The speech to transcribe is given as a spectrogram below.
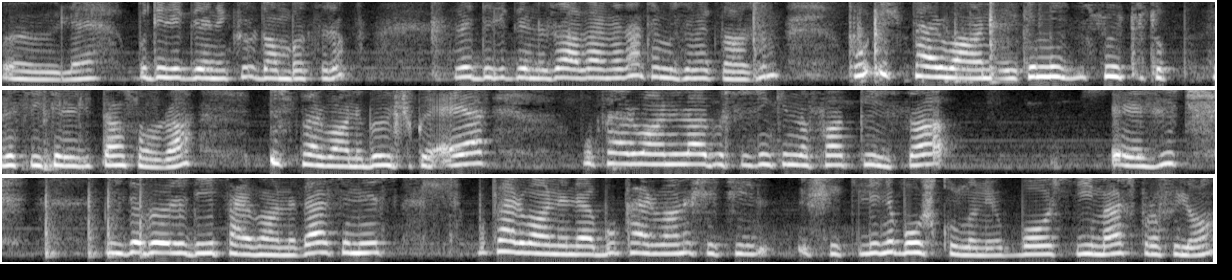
Böyle. Bu deliklerini kürdan batırıp ve deliklerine zarar vermeden temizlemek lazım. Bu üst pervaneyi temiz su tutup ve silkeledikten sonra üst pervane böyle çıkıyor. Eğer bu pervaneler sizinkinde farklıysa e, hiç bizde böyle değil pervane derseniz bu pervaneler bu pervane şekil şeklini boş kullanıyor. Boş Siemens Profilo.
